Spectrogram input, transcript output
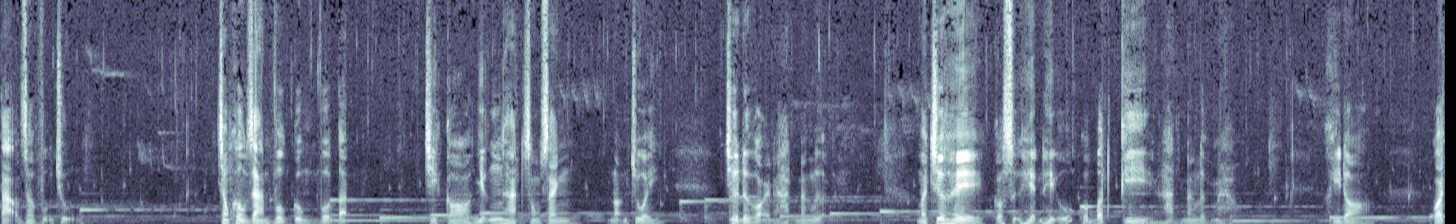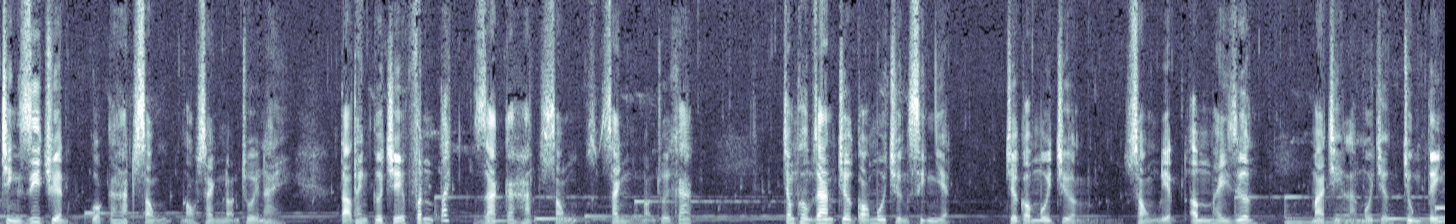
tạo ra vũ trụ. Trong không gian vô cùng vô tận, chỉ có những hạt sóng xanh, nõn chuối chưa được gọi là hạt năng lượng, mà chưa hề có sự hiện hữu của bất kỳ hạt năng lượng nào. Khi đó, quá trình di chuyển của các hạt sóng màu xanh nõn chuối này tạo thành cơ chế phân tách ra các hạt sóng xanh nõn chuối khác. Trong không gian chưa có môi trường sinh nhiệt, chưa có môi trường sóng điện âm hay dương, mà chỉ là môi trường trung tính.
